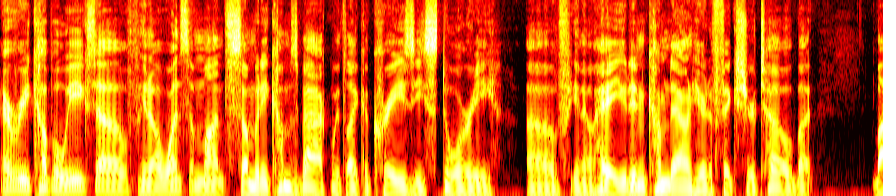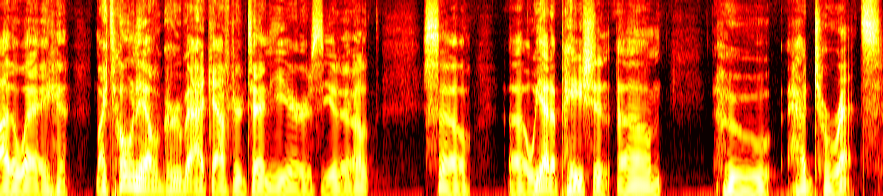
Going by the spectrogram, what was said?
every couple weeks, uh, you know, once a month, somebody comes back with like a crazy story of, you know, hey, you didn't come down here to fix your toe, but by the way, my toenail grew back after 10 years, you know? So uh, we had a patient um, who had Tourette's,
